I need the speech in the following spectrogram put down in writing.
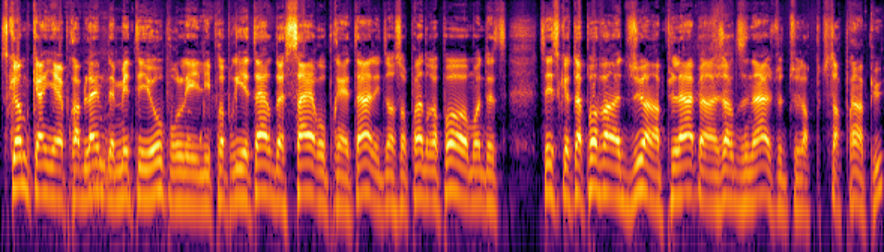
c'est comme quand il y a un problème de météo pour les, les propriétaires de serre au printemps. Là, ils disent, on se reprendra pas au mois de. Tu sais, ce que tu pas vendu en plan et en jardinage, tu ne te reprends plus.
